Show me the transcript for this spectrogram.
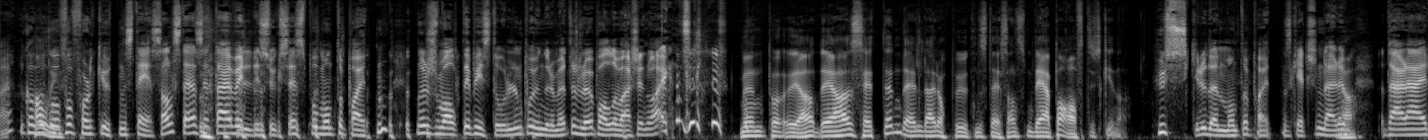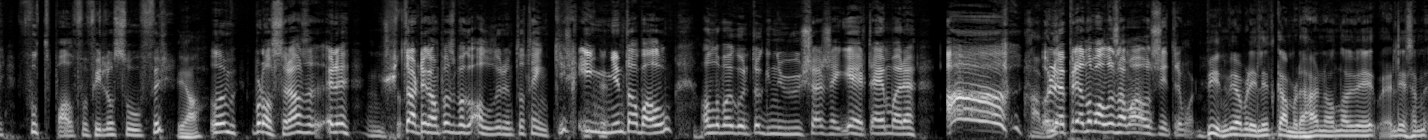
Nei, Du kan jo gå for folk uten stesals. Det har jeg sett deg veldig suksess på Monty Python. Når det smalt i pistolen på 100 meters løp alle hver sin vei. Men på, ja, det, jeg har sett en del der oppe uten stesans. det er på afterski, da. Husker du den Monty Python-sketsjen der, Ja. der det er fotball for filosofer? Ja. Og de blåser av, eller starter kampen, så bare går alle rundt og tenker. Ingen tar ballen. Alle bare går rundt og gnur seg i skjegget helt til en bare ah! Og løper gjennom alle sammen og skyter i mål. Begynner vi å bli litt gamle her nå, når vi, liksom,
